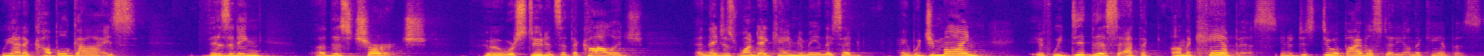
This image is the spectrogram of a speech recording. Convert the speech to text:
we had a couple guys visiting uh, this church who were students at the college. And they just one day came to me and they said, Hey, would you mind if we did this at the, on the campus? You know, just do a Bible study on the campus.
